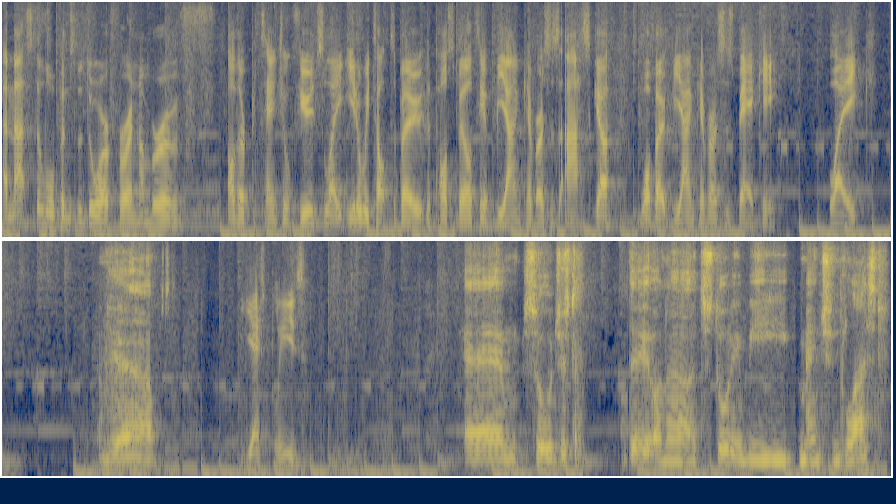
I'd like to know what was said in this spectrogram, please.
and that still opens the door for a number of other potential feuds. Like you know we talked about the possibility of Bianca versus Asuka. What about Bianca versus Becky? Like, Yeah. yes, please. Um, so just a update on a story we mentioned last.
